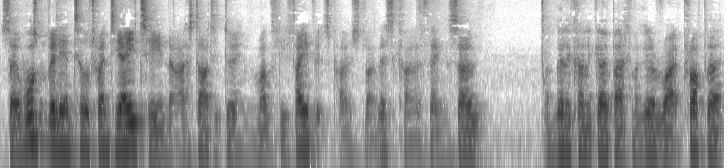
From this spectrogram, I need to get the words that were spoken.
so it wasn't really until 2018 that I started doing monthly favourites posts like this kind of thing so I'm going to kind of go back and I'm going to write proper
